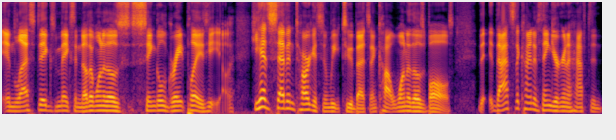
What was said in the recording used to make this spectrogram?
unless Diggs makes another one of those single great plays. He he had seven targets in week two Betz and caught one of those balls. That's the kind of thing you're going to have to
